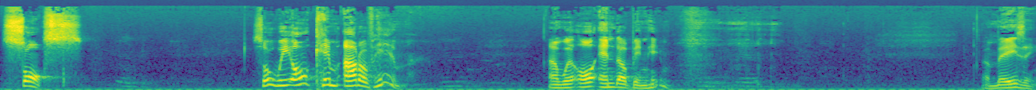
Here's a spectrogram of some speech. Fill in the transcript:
source. So we all came out of him, and we'll all end up in him. Amazing.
